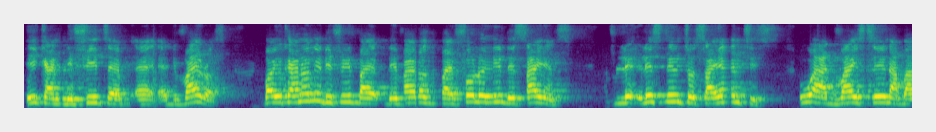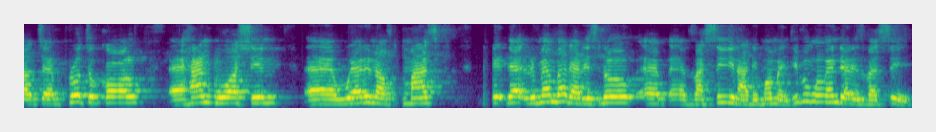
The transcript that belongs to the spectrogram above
he can defeat uh, the virus. But you can only defeat by the virus by following the science, listening to scientists who are advising about protocol, hand washing, wearing of masks, remember there is no uh, uh, vaccine at the moment. Even when there is vaccine,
